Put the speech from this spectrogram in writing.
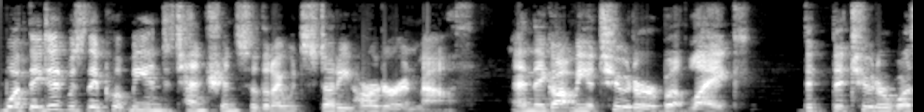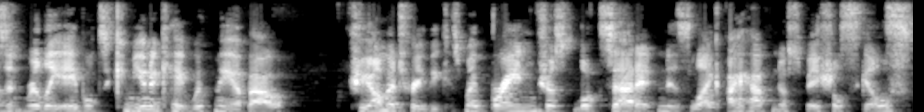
What they did was they put me in detention so that I would study harder in math. And they got me a tutor, but like the, the tutor wasn't really able to communicate with me about geometry because my brain just looks at it and is like, I have no spatial skills.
